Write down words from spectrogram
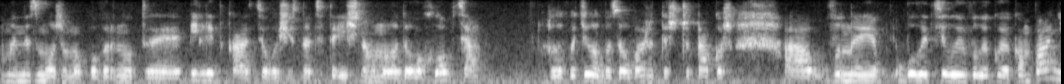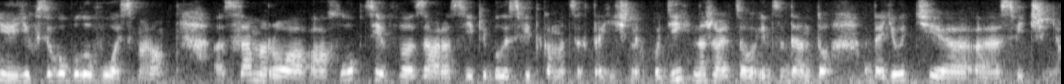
ми не зможемо повернути підлітка цього 16-річного молодого хлопця. Але хотіла би зауважити, що також вони були цілою великою кампанією. Їх всього було восьмеро. Семеро хлопців зараз, які були свідками цих трагічних подій, на жаль, цього інциденту, дають е, е, свідчення.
